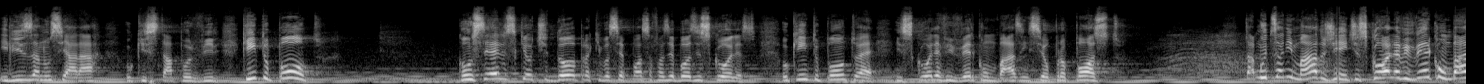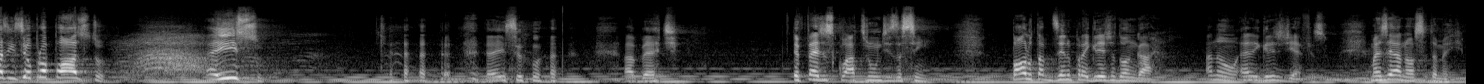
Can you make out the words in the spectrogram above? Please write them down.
e lhes anunciará o que está por vir. Quinto ponto Conselhos que eu te dou para que você possa fazer boas escolhas. O quinto ponto é: escolha viver com base em seu propósito. Está muito desanimado, gente. Escolha viver com base em seu propósito. É isso. é isso, a Beth. Efésios 4:1 diz assim: Paulo está dizendo para a igreja do hangar. Ah, não, era a igreja de Éfeso, mas é a nossa também.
